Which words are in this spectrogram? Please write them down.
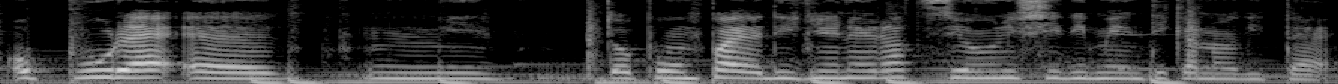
oppure eh, dopo un paio di generazioni si dimenticano di te.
